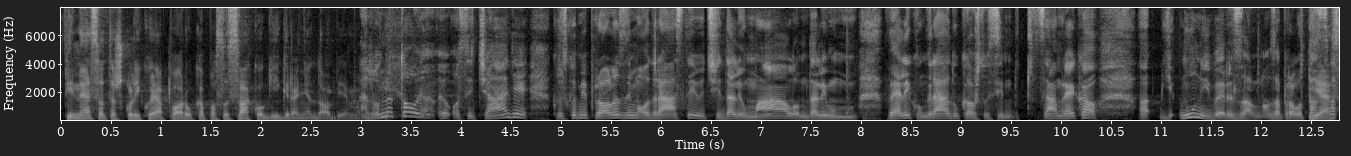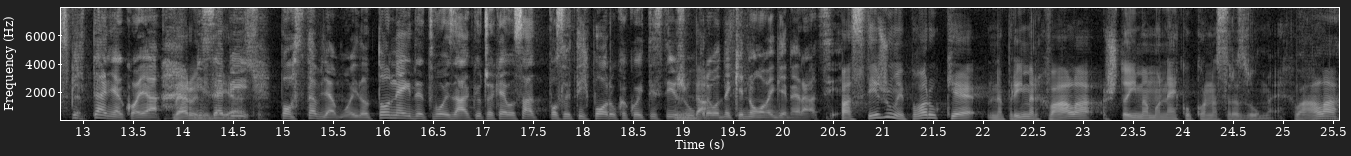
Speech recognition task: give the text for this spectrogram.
Ti ne shvataš koliko ja poruka posle svakog igranja dobijemo. Ali onda to e, osjećanje kroz koje mi prolazimo odrastajući, da li u malom, da li u velikom gradu, kao što si sam rekao, je univerzalno. Zapravo ta sva pitanja koja mi da sebi postavljamo. I da to negde tvoj zaključak, evo sad, posle tih poruka koji ti stižu upravo od neke nove generacije? Pa stižu mi poruke, na primjer, hvala što imamo neko ko nas razume. Hvala,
